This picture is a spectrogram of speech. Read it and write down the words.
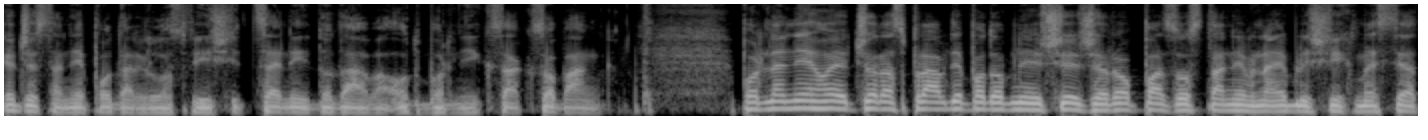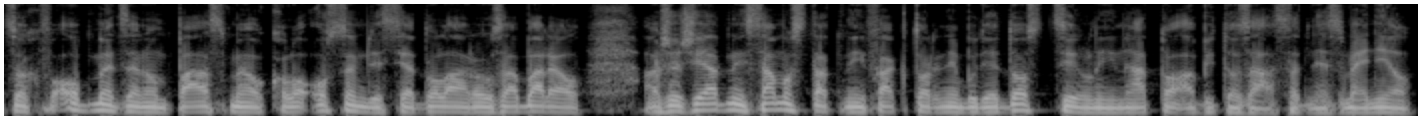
keďže sa nepodarilo zvýšiť ceny, dodáva odborník Saxo Bank. Podľa neho je čoraz pravdepodobnejšie, že ropa zostane v najbližších mesiacoch v obmedzenom pásme okolo 80 dolárov za barel a že žiadny samostatný faktor nebude dosť silný na to, aby to zásadne zmenil.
